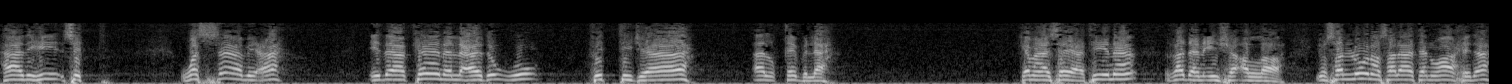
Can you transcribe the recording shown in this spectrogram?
هذه ست. والسابعة إذا كان العدو في اتجاه القبلة. كما سيأتينا غدا إن شاء الله. يصلون صلاة واحدة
